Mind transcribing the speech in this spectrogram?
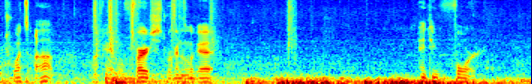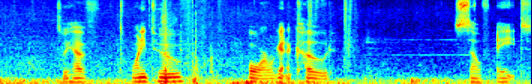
Which, what's up? Okay, well, first we're gonna look at painting four. So we have 22, 4. We're getting a code. Self 8.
